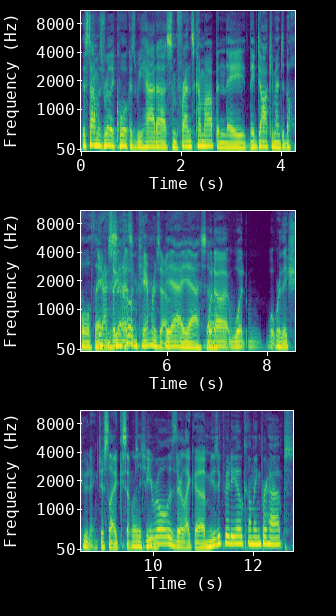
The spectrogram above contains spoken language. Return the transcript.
this time was really cool because we had uh, some friends come up and they they documented the whole thing. Yeah, so you had some cameras out. yeah, yeah. So What uh what what were they shooting? Just like some What were they shooting? B roll? Is there like a music video coming perhaps?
